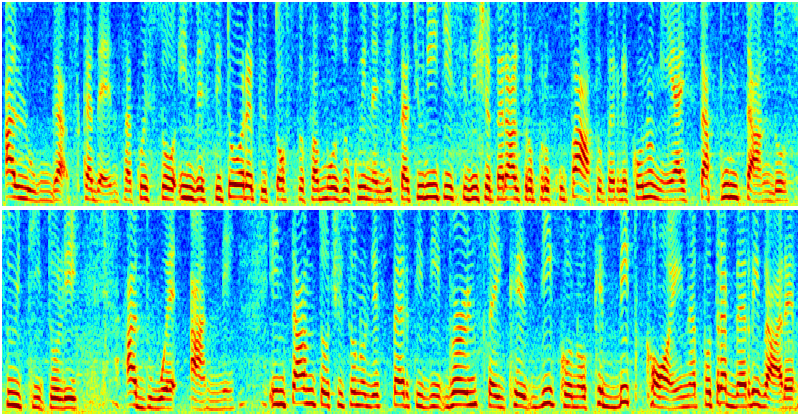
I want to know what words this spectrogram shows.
a lunga scadenza. Questo investitore piuttosto famoso qui negli Stati Uniti si dice peraltro preoccupato per l'economia e sta puntando sui titoli a due anni. Intanto ci sono gli esperti di Bernstein che dicono che Bitcoin potrebbe arrivare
